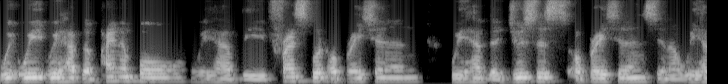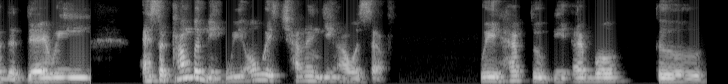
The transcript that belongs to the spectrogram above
we, we, we have the pineapple, we have the fresh food operation, we have the juices operations, you know, we have the dairy. As a company, we always challenging ourselves. We have to be able to,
